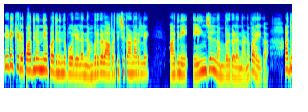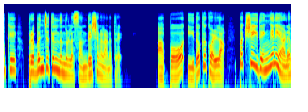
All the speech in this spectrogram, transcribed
ഇടയ്ക്കിടെ പതിനൊന്നേ പതിനൊന്ന് പോലെയുള്ള നമ്പറുകൾ ആവർത്തിച്ച് കാണാറില്ലേ? അതിനെ ഏഞ്ചൽ നമ്പറുകൾ എന്നാണ് പറയുക. അതൊക്കെ പ്രപഞ്ചത്തിൽ നിന്നുള്ള സന്ദേശങ്ങളാണത്രേ. അപ്പോ ഇതൊക്കെ കൊള്ളാം. പക്ഷെ ഇതെങ്ങനെയാണ്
